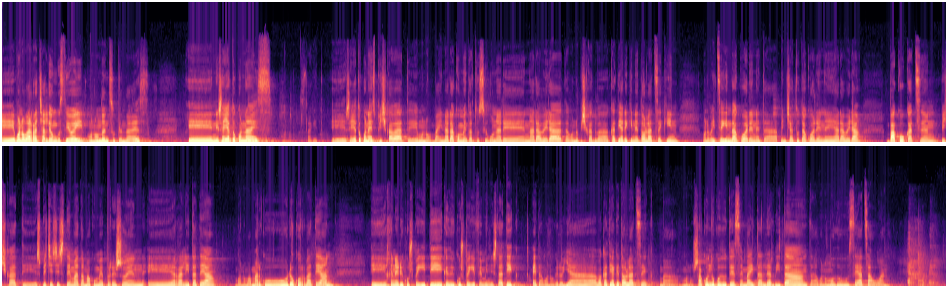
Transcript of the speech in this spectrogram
E, bueno, barratxalde hon guztioi, bueno, ondo entzuten da, ez? E, ni saiatuko naiz, bueno, zakit, e, saiatuko naiz pixka bat, e, bueno, bainara komentatu zigunaren arabera, eta, bueno, pixkat, ba, katiarekin eta olatzekin, bueno, baitzegin dakoaren eta pentsatutakoaren arabera, bako katzen pixkat e, espetxe sistema eta makume presoen e, realitatea, bueno, ba, marko orokor batean, e, genero ikuspegitik edo ikuspegi feministatik, eta bueno, gero ja bakatiak eta olatzek ba, bueno, sakonduko dute zenbait alderditan, eta bueno, modu zehatzagoan.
